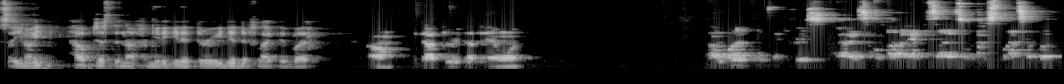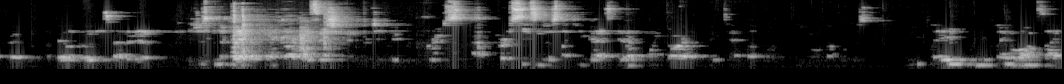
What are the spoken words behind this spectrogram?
So you know, he helped just enough for me to get it through. He did deflect it, but um, got through. Got the end one. Uh, one of the things that Chris has uh, emphasized over this last couple of availability is that it's just get a point guard position, and particularly with Bruce. First season, just like you guys did at point guard at the Big Ten level, level. Just when you play, when you're playing alongside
